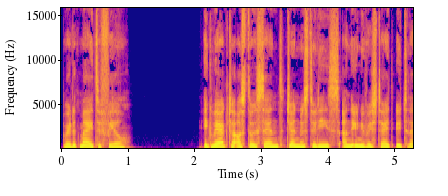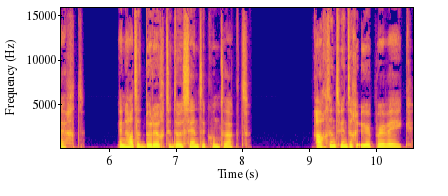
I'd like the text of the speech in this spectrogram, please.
werd het mij te veel. Ik werkte als docent Gender Studies aan de Universiteit Utrecht en had het beruchte docentencontract. 28 uur per week,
